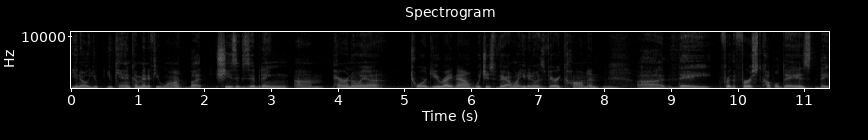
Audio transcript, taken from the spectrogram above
you know you, you can come in if you want but she's exhibiting um, paranoia toward you right now which is very i want you to know is very common. Uh, they for the first couple days they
